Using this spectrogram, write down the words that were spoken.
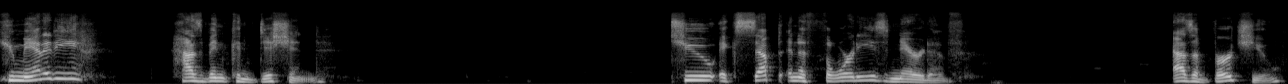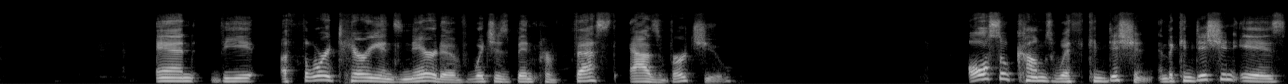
Humanity has been conditioned to accept an authority's narrative as a virtue and the authoritarian's narrative which has been professed as virtue also comes with condition. And the condition is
